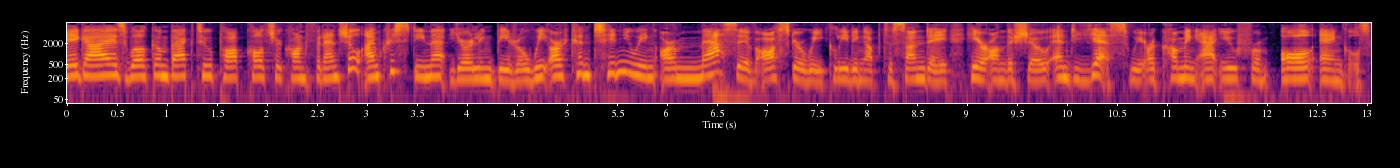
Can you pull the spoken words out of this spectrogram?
Hey guys, welcome back to Pop Culture Confidential. I'm Christina Yerling Biro. We are continuing our massive Oscar week leading up to Sunday here on the show. And yes, we are coming at you from all angles.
